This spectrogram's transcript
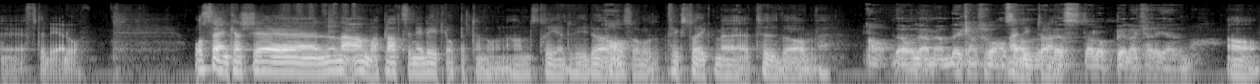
eh, efter det då. Och sen kanske den där andra platsen i Elitloppet ändå när han stred vid döden ja. så fick stryk med huvud av... Ja, det håller jag med om. Det kanske var hans allra bästa lopp i hela karriären. Ja.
